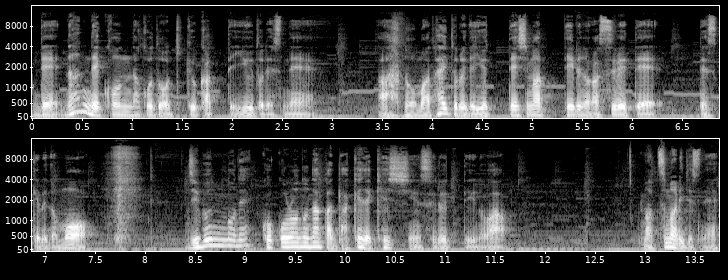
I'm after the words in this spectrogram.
でなんでこんなことを聞くかっていうとですねあの、まあ、タイトルで言ってしまっているのが全てですけれども自分のね心の中だけで決心するっていうのは、まあ、つまりですね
